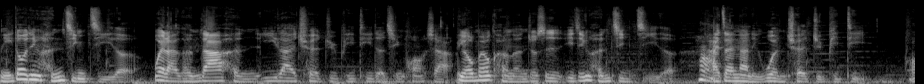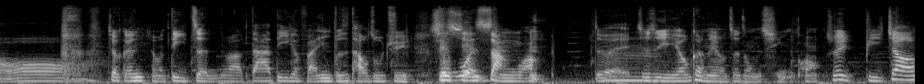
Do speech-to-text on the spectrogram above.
你都已经很紧急了，未来可能大家很依赖 ChatGPT 的情况下，有没有可能就是已经很紧急了，还在那里问 ChatGPT？哦，就跟什么地震对吧？大家第一个反应不是逃出去，是先上网。对，就是也有可能有这种情况，所以比较。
